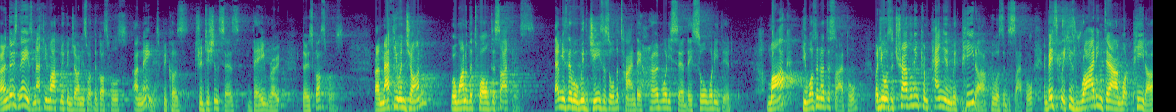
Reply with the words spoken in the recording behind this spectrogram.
And those names, Matthew, Mark, Luke, and John, is what the Gospels are named because tradition says they wrote those Gospels. Right? Matthew and John were one of the 12 disciples. That means they were with Jesus all the time. They heard what he said, they saw what he did. Mark, he wasn't a disciple, but he was a traveling companion with Peter, who was a disciple, and basically he's writing down what Peter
